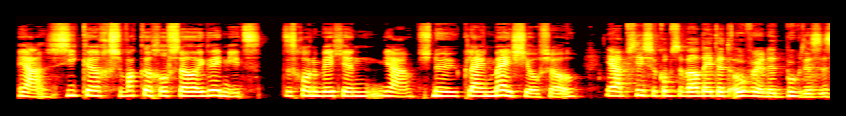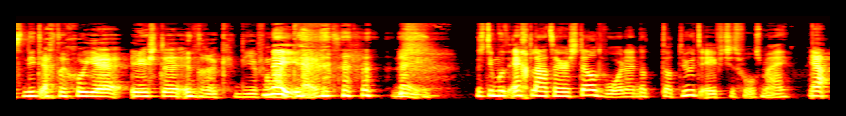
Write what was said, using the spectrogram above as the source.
ja, ziekig, zwakkig of zo. Ik weet niet. Het is gewoon een beetje een ja, sneu klein meisje of zo. Ja, precies. Zo komt ze wel de hele tijd over in het boek. Dus het is niet echt een goede eerste indruk die je van nee. haar krijgt. Nee. dus die moet echt laten hersteld worden. En dat, dat duurt eventjes volgens mij. Ja,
